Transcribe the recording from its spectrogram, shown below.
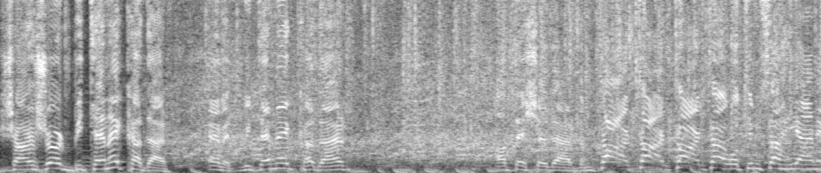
şarjör bitene kadar evet bitene kadar ateş ederdim. Tak tak tak tak o timsah yani.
